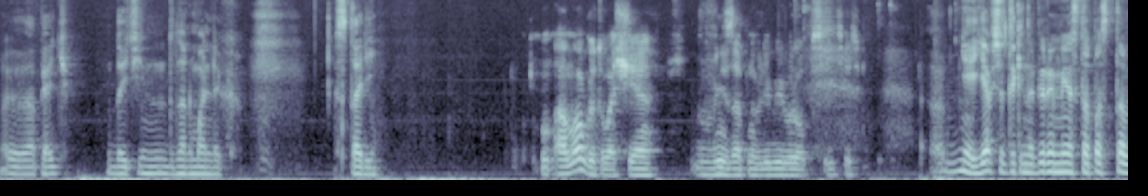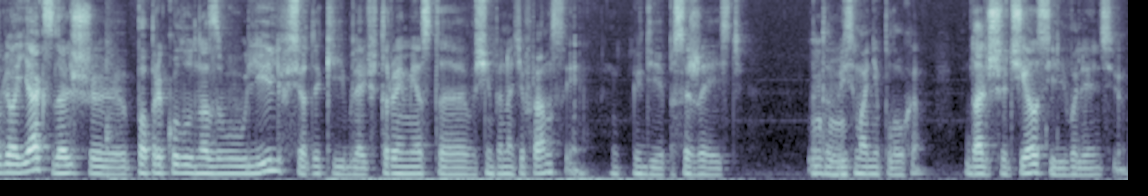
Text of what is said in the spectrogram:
э, опять дойти до нормальных стадий. А могут вообще внезапно в Лигу Европы слететь? Не, я все-таки на первое место поставлю Аякс, дальше по приколу назову Лиль, все-таки, блядь, второе место в чемпионате Франции, где ПСЖ есть. Это Мгм. весьма неплохо. Дальше Челси и Валенсию.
